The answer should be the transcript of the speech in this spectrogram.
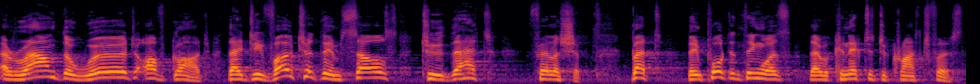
around the Word of God. They devoted themselves to that fellowship. But the important thing was they were connected to Christ first.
